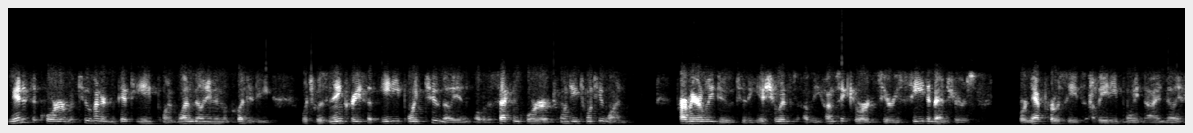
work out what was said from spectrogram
We ended the quarter with 258.1 million in liquidity, which was an increase of 80.2 million over the second quarter of 2021, primarily due to the issuance of the unsecured Series C debentures for net proceeds of 80.9 million.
